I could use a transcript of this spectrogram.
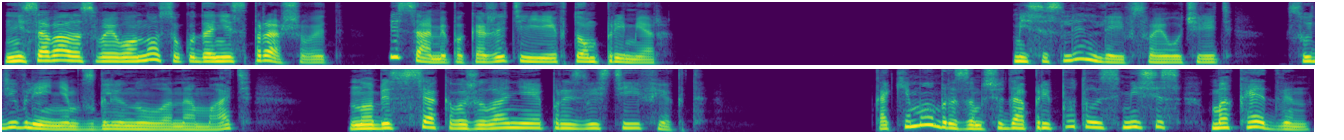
не совала своего носа, куда не спрашивают, и сами покажите ей в том пример». Миссис Линлей, в свою очередь, с удивлением взглянула на мать, но без всякого желания произвести эффект. Каким образом сюда припуталась миссис МакЭдвин?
